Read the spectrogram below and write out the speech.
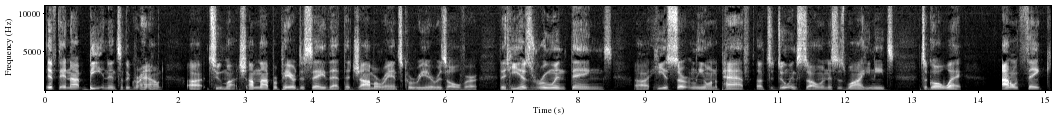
if they're not beaten into the ground uh, too much. I'm not prepared to say that that Ja Morant's career is over, that he has ruined things. Uh, he is certainly on the path uh, to doing so, and this is why he needs to go away. I don't think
